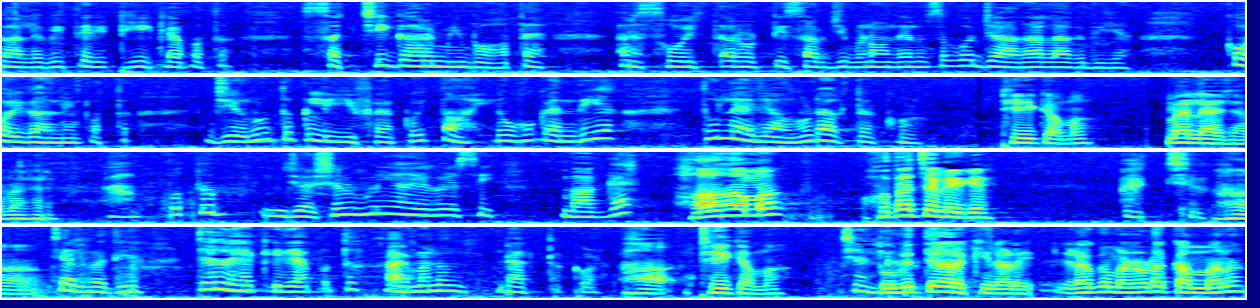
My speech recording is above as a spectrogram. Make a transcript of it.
ਗੱਲ ਵੀ ਤੇਰੀ ਠੀਕ ਹੈ ਪੁੱਤ। ਸੱਚੀ ਗਰਮੀ ਬਹੁਤ ਹੈ ਰਸੋਈ 'ਚ ਤਾਂ ਰੋਟੀ ਸਬਜ਼ੀ ਬਣਾਉਂਦੇ ਨੂੰ ਸਗੋਂ ਜ਼ਿਆਦਾ ਲੱਗਦੀ ਹੈ ਕੋਈ ਗੱਲ ਨਹੀਂ ਪੁੱਤ। ਜੇ ਉਹਨੂੰ ਤਕਲੀਫ ਹੈ ਕੋਈ ਤਾਂ ਹੀ ਉਹ ਕਹਿੰਦੀ ਆ ਤੂੰ ਲੈ ਜਾ ਉਹਨੂੰ ਡਾਕਟਰ ਕੋਲ। ਠੀਕ ਆ ਮਾਂ ਮੈਂ ਲੈ ਜਾਣਾ ਫਿਰ। ਹਾਂ ਪੁੱਤ ਜਸ਼ਨ ਹੁਣੀ ਆਏ ਹੋਏ ਸੀ। ਵਗ ਗਏ? ਹਾਂ ਹਾਂ ਮਾਂ ਉਹ ਤਾਂ ਚਲੇ ਗਏ। ਅੱਛਾ। ਹਾਂ। ਚੱਲ ਵਧੀਆ। ਚੱਲ ਲੈ ਕੇ ਜਾ ਪੁੱਤ ਹਰਮਨ ਨੂੰ ਡਾਕਟਰ ਕੋਲ। ਹਾਂ ਠੀਕ ਆ ਮਾਂ। ਚੱਲ। ਤੂੰ ਵੀ ਧਿਆਨ ਰੱਖੀ ਨਾਲੇ। ਜਿਹੜਾ ਕੋਈ ਮਾੜਾ ਮੋਟਾ ਕੰਮ ਆ ਨਾ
